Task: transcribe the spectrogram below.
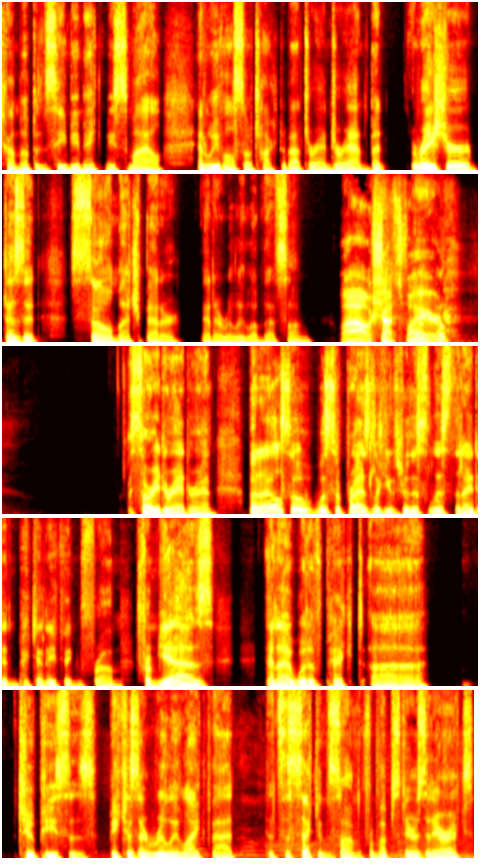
Come Up and See Me, Make Me Smile. And we've also talked about Duran Duran, but Erasure does it so much better. And I really love that song. Wow, shots fired. Oh, sorry Duran Duran. But I also was surprised looking through this list that I didn't pick anything from from Yaz and I would have picked uh, two pieces because I really like that. It's the second song from Upstairs at Eric's.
